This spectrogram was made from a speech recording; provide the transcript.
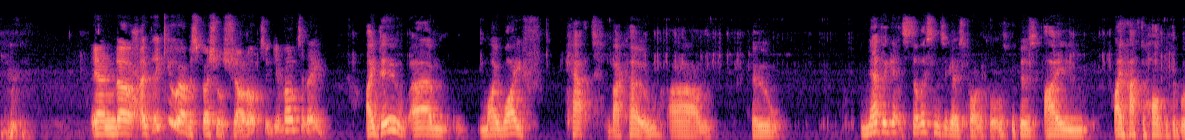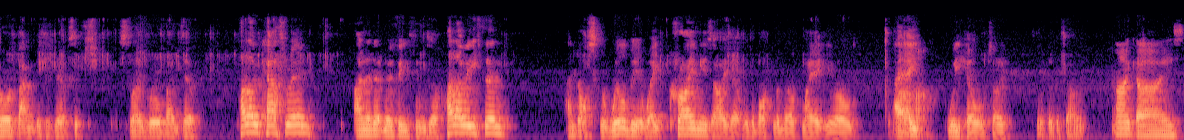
And uh, I think you have a special shout out to give out today. I do. Um, my wife, Kat, back home, um, who never gets to listen to Ghost Chronicles because I I have to hog the broadband because we have such slow broadband. So, hello, Catherine. And I don't know if Ethan's up. Hello, Ethan. And Oscar will be awake, crying his eyes out with a bottle of milk. My eight-year-old, uh, eight week old, sorry, at the time. Hi guys.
